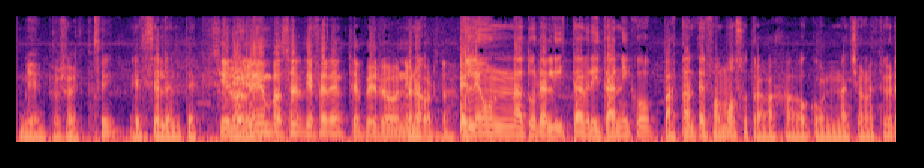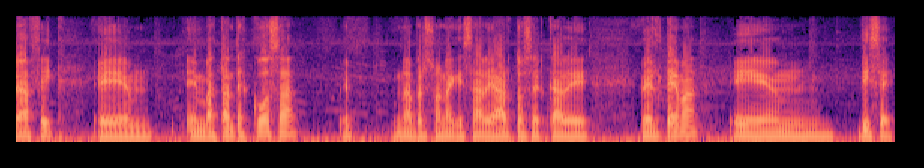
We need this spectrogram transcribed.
Bien, perfecto. sí, excelente. Si lo Eh, leen va a ser diferente, pero no bueno, importa. Él es un naturalista británico bastante famoso, trabajado con National Geographic eh, en bastantes cosas. Es una persona que sabe harto acerca de, del tema. Eh, dice:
